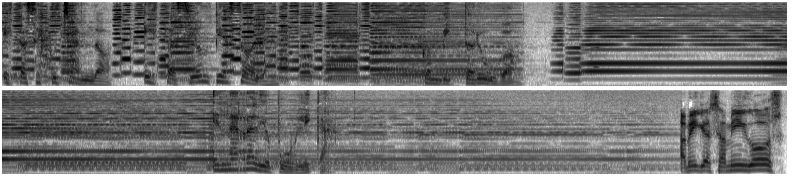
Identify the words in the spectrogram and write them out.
Estás escuchando Estación Piazzola con Víctor Hugo. En la radio pública. Amigas, amigos,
